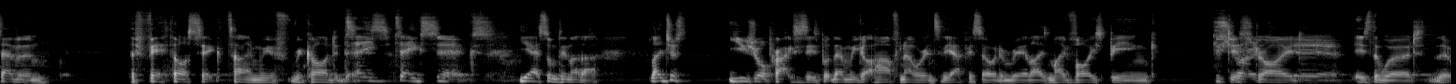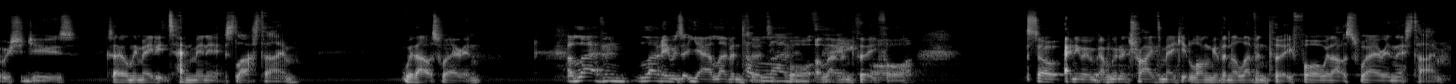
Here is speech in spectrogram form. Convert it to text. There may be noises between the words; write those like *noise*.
seven, the fifth or sixth time we've recorded this. take six. Yeah, something like that. Like just usual practices, but then we got half an hour into the episode and realised my voice being Destroyed. Yeah, is the word that we should use because I only made it ten minutes last time without swearing. yeah. 11, 11. It was yeah, eleven thirty four. 11:34. Eleven thirty four. So anyway, I'm going to try to make it longer than eleven thirty four without swearing this time.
